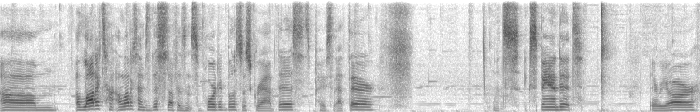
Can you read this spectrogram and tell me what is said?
Um, a lot of time, a lot of times, this stuff isn't supported. But let's just grab this. Let's paste that there. Let's expand it. There we are.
